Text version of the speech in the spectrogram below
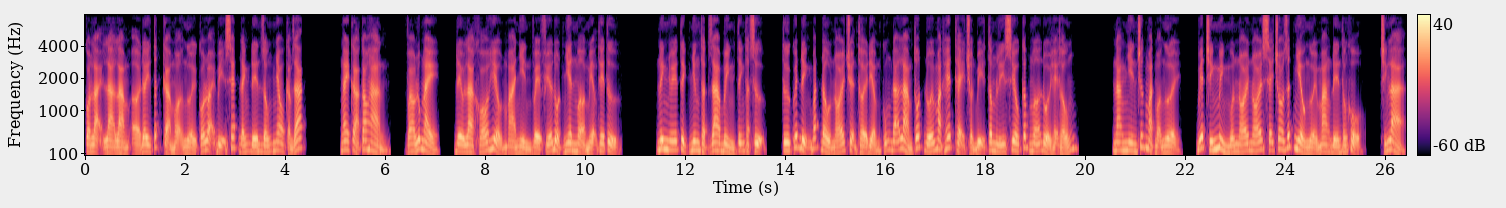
còn lại là làm ở đây tất cả mọi người có loại bị xét đánh đến giống nhau cảm giác. Ngay cả Cao Hàn, vào lúc này, đều là khó hiểu mà nhìn về phía đột nhiên mở miệng thế tử. Ninh Nhuế Tịch nhưng thật ra bình tĩnh thật sự, từ quyết định bắt đầu nói chuyện thời điểm cũng đã làm tốt đối mặt hết thể chuẩn bị tâm lý siêu cấp mỡ đổi hệ thống. Nàng nhìn trước mặt mọi người, biết chính mình muốn nói nói sẽ cho rất nhiều người mang đến thống khổ, chính là,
